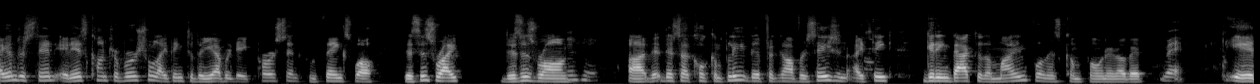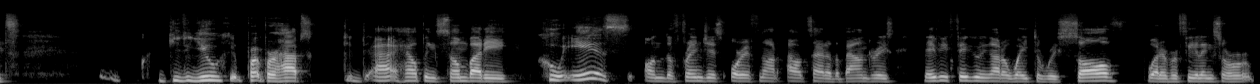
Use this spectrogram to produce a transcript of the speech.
I, understand it is controversial, I think, to the everyday person who thinks, well, this is right, this is wrong. Mm-hmm. Uh, there's a complete different conversation. I think getting back to the mindfulness component of it, right? It's you perhaps helping somebody who is on the fringes, or if not outside of the boundaries, maybe figuring out a way to resolve whatever feelings or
